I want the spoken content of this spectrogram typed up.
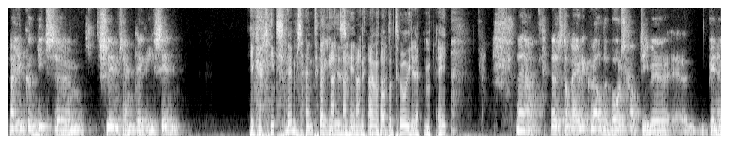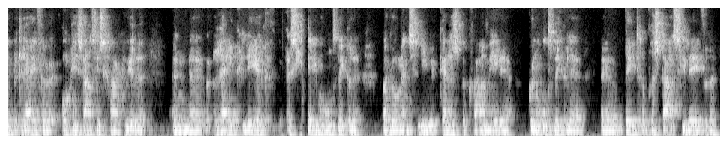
Nou, je kunt niet uh, slim zijn tegen je zin. Je kunt niet slim zijn tegen je zin. Wat bedoel je daarmee? Nou ja, dat is toch eigenlijk wel de boodschap die we eh, binnen bedrijven, organisaties graag willen. Een uh, rijk leersysteem ontwikkelen, waardoor mensen nieuwe kennis, bekwaamheden kunnen ontwikkelen, uh, betere prestatie leveren.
